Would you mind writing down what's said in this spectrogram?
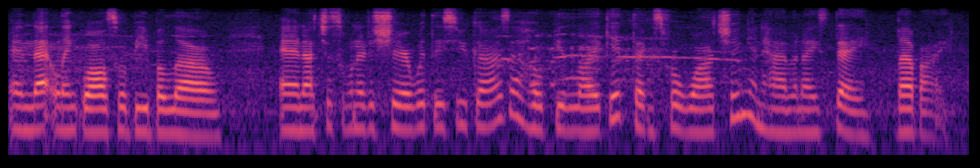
and that link will also be below. And I just wanted to share with this you guys. I hope you like it. Thanks for watching and have a nice day. Bye-bye.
